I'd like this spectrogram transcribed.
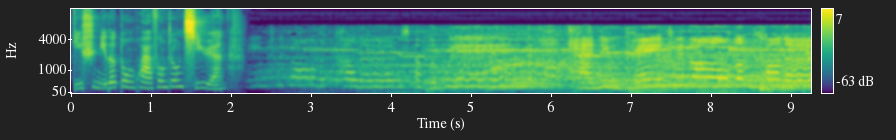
迪士尼的动画《风中奇缘》。Can you paint with all the colors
